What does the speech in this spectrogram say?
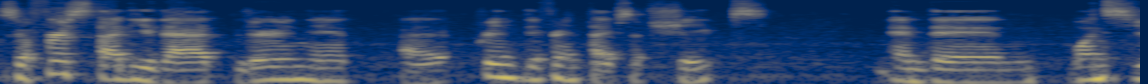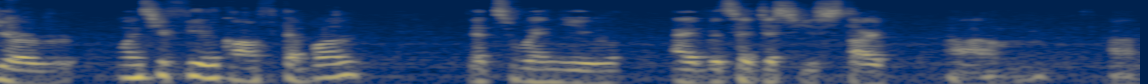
so first study that, learn it, uh, print different types of shapes, and then once you're once you feel comfortable, that's when you I would suggest you start um, um,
